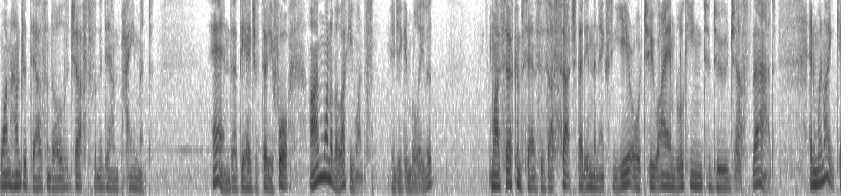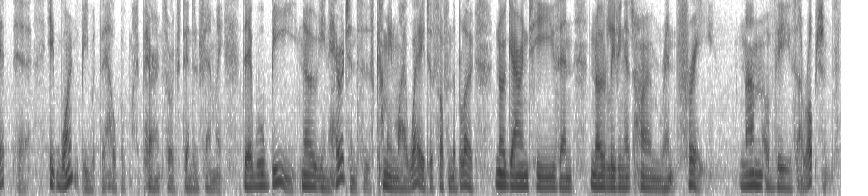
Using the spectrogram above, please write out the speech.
$100,000 just for the down payment. And at the age of 34, I'm one of the lucky ones, if you can believe it my circumstances are such that in the next year or two I am looking to do just that. And when I get there, it won't be with the help of my parents or extended family. There will be no inheritances coming my way to soften the blow, no guarantees, and no living at home rent free. None of these are options.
